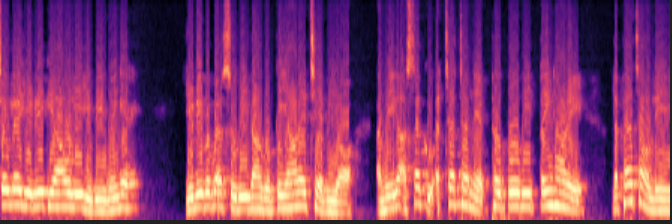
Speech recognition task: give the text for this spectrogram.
ကျုပ်လည်းယူနီကရားအိုးလေးယူပြီးဝင်ခဲ့တယ်ယူနီပပတ်ဆူပြီးသားကိုကရားလေးထည့်ပြီးတော့အမေကအဆက်ကူအထက်ထက်နဲ့ထုတ်ပိုးပြီးသိမ်းထားတဲ့လက်ဖက်ချောင်းလေး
